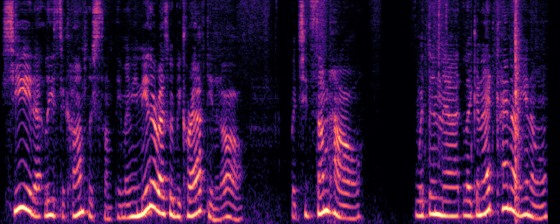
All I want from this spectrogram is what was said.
she'd at least accomplish something. I mean neither of us would be crafting at all but she'd somehow within that like and I'd kind of you know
